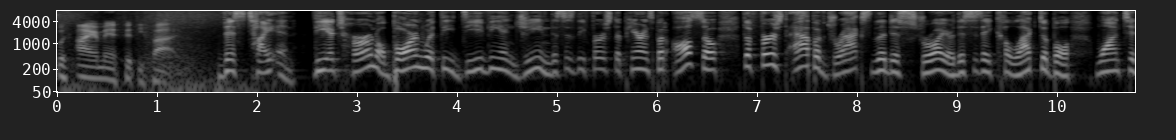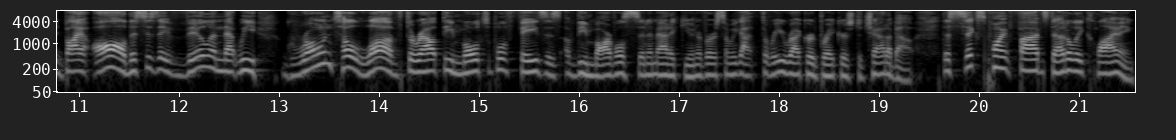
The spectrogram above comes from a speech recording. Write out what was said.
with Iron Man 55 this Titan, the Eternal, born with the deviant gene. This is the first appearance, but also the first app of Drax the Destroyer. This is a collectible wanted by all. This is a villain that we grown to love throughout the multiple phases of the Marvel Cinematic Universe. And we got three record breakers to chat about. The 6.5 steadily climbing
